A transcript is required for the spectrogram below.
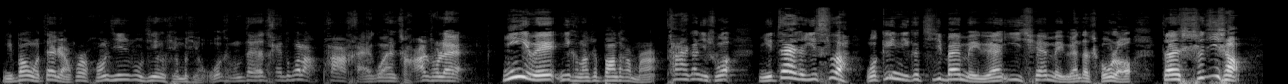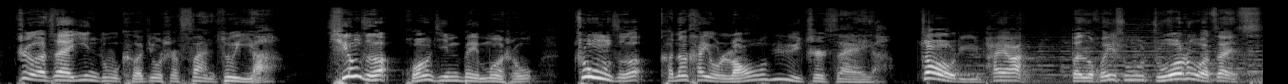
你帮我带两块黄金入境行不行？我可能带的太多了，怕海关查出来。你以为你可能是帮他个忙，他还跟你说，你带着一次，我给你个几百美元、一千美元的酬劳。但实际上，这在印度可就是犯罪呀，轻则黄金被没收。重则可能还有牢狱之灾呀！赵吕拍案，本回书着落在此。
